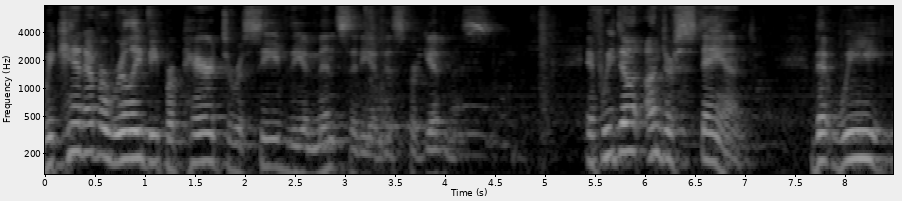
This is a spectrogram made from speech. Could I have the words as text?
we can't ever really be prepared to receive the immensity of His forgiveness. If we don't understand that we,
